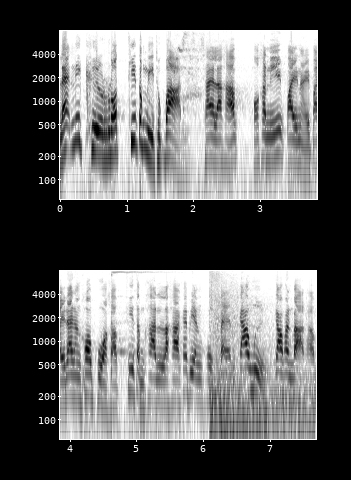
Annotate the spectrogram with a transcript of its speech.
และนี่คือรถที่ต้องมีทุกบ้าน ใช่แล้วครับ เพราะคันนี้ไปไหนไปได้ทั้งครอบครัวครับ ที่สำคัญราคาแค่เพียง 699,000 บาทครับ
